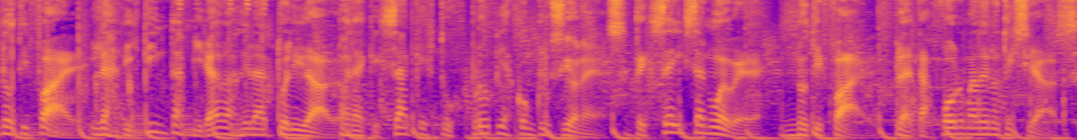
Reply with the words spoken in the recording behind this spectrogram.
Notify, las distintas miradas de la actualidad para que saques tus propias conclusiones. De 6 a 9, Notify, plataforma de noticias.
